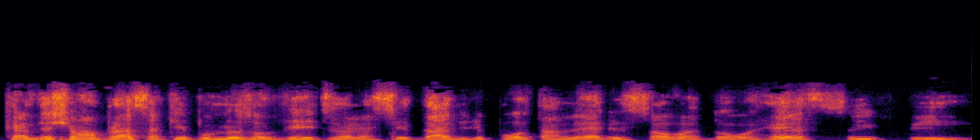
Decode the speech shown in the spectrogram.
Quero deixar um abraço aqui para os meus ouvintes, olha, cidade de Porto Alegre, Salvador, Recife,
